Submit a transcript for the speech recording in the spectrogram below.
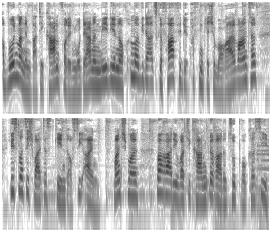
Obwohl man im Vatikan vor den modernen Medien auch immer wieder als Gefahr für die öffentliche Moral warnte, ließ man sich weitestgehend auf sie ein. Manchmal war Radio Vatikan geradezu progressiv.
